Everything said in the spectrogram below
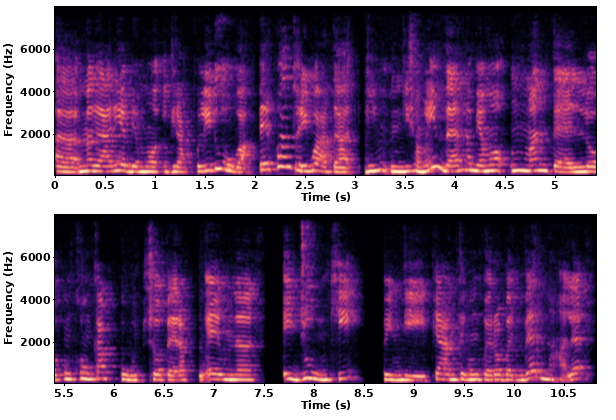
Uh, magari abbiamo i grappoli d'uva. Per quanto riguarda diciamo, l'inverno abbiamo un mantello con, con cappuccio per, e un, e giunchi, quindi piante comunque roba invernale,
